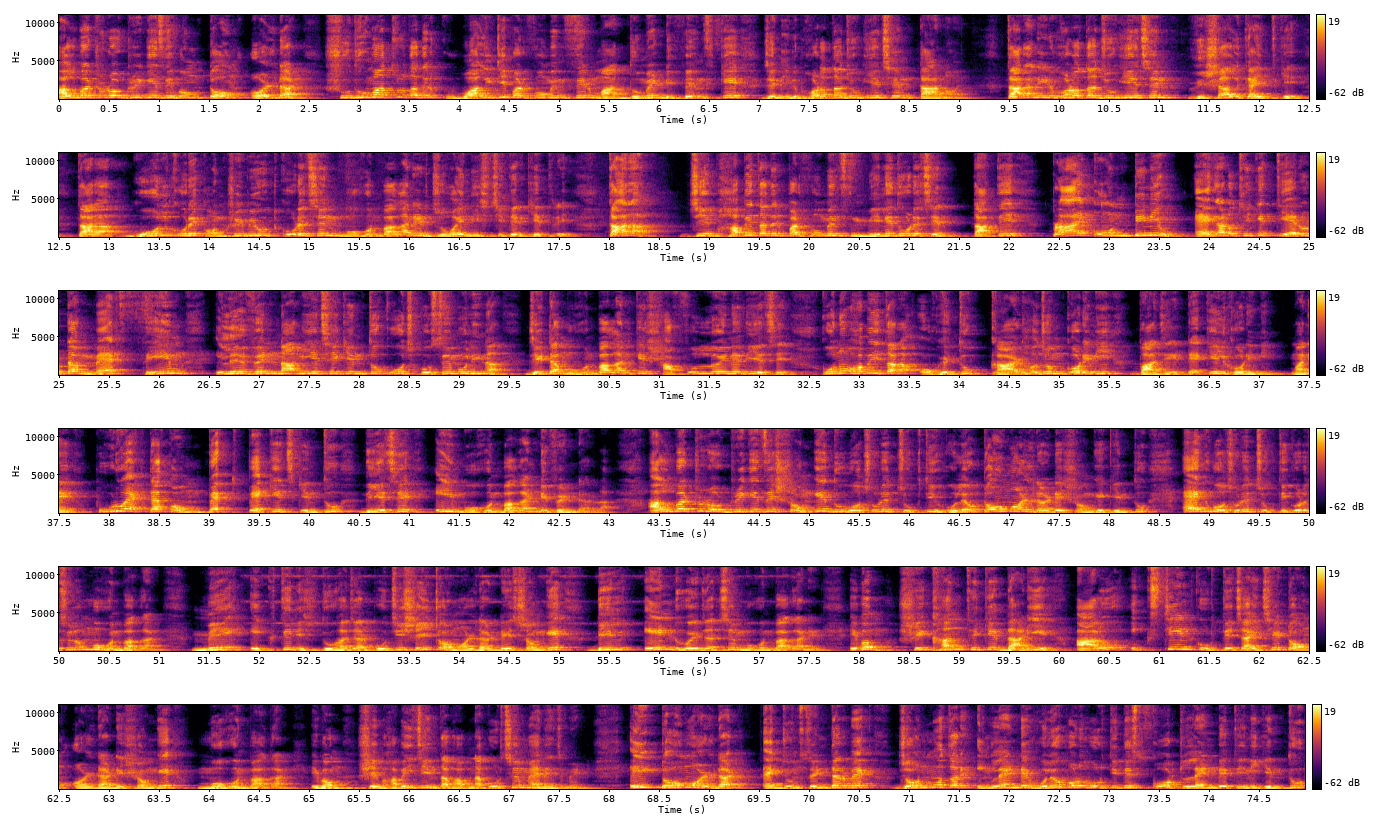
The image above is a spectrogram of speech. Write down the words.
আলবার্টো রড্রিগেজ এবং টম অলডার শুধুমাত্র তাদের কোয়ালিটি পারফরমেন্সের মাধ্যমে ডিফেন্সকে যে নির্ভরতা জুগিয়েছেন তা নয়। তারা নির্ভরতা জুগিয়েছেন বিশাল কাইতকে। তারা গোল করে কন্ট্রিবিউট করেছেন মোহনবাগানের জয় নিশ্চিতের ক্ষেত্রে। তারা যেভাবে তাদের পারফরমেন্স মেলে ধরেছেন, তাতে প্রায় কন্টিনিউ এগারো থেকে তেরোটা ম্যাচ সেম ইলেভেন নামিয়েছে কিন্তু কোচ হোসে মলিনা, যেটা মোহনবাগানকে সাফল্য এনে দিয়েছে। কোনোভাবেই তারা অহেতুক কার্ড হজম করেনি বাজে ট্যাকেল করেনি। মানে পুরো একটা কম্প্যাক্ট প্যাকেজ কিন্তু দিয়েছে এই মোহনবাগান ডিফেন্ডাররা। আলবার্টো রড্রিগেজের সঙ্গে দু বছরের চুক্তি হলেও টম অলডার্ডের সঙ্গে কিন্তু এক বছরের চুক্তি করেছিল মোহনবাগান। মে একত্রিশ দু হাজার পঁচিশেই টম অলডার্ডের সঙ্গে ডিল এন্ড হয়ে যাচ্ছে মোহনবাগানের। এবং সেখান থেকে দাঁড়িয়ে আরও এক্সটেন্ড করতে চাইছে টম অলডার্ডের সঙ্গে মোহনবাগান। এবং সেভাবেই চিন্তা ভাবনা করছে ম্যানেজমেন্ট এই টম অলডার্ড একজন সেন্টার ব্যাক জন্ম তার ইংল্যান্ডে হলেও পরবর্তীতে স্কটল্যান্ডে তিনি কিন্তু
